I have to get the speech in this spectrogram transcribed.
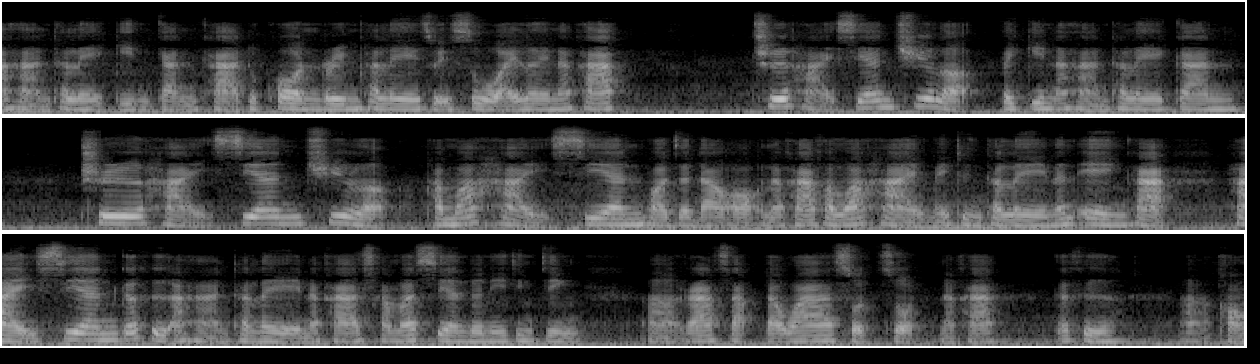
อาหารทะเลกินกันค่ะ ทุกคนริมทะเลสวยๆเลยนะคะชื่อหายเซียนชื่อเหรอไปกินอาหารทะเลกันชื่อหายเซียนชื่อเหรอคำว่าหายเซียนพอจะเดาออกนะคะคำว่าหายหมายถึงทะเลนั่นเองค่ะหายเซียนก็คืออาหารทะเลนะคะคำว่าเซียนตัวนี้จริงๆรากศัพท์แปลว่าสดๆนะคะ ก็คืออของ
